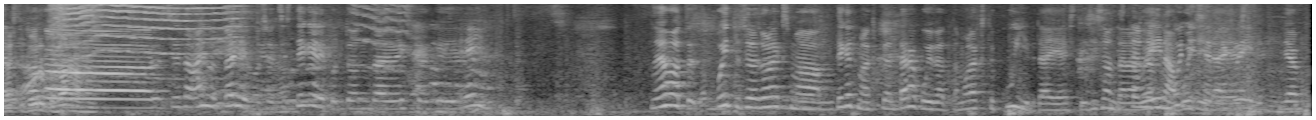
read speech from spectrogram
hästi aga turbus sarnane. seda ainult välimuselt, sest tegelikult on ta ju ikkagi. ei, nojah, vaata, võitlus selles oleks ma, tegelikult ma oleks pidanud ära kuivatama, oleks ta kuiv täiesti, siis on ta nagu nagu heinapudi pudiseb nagu täiesti, jah.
